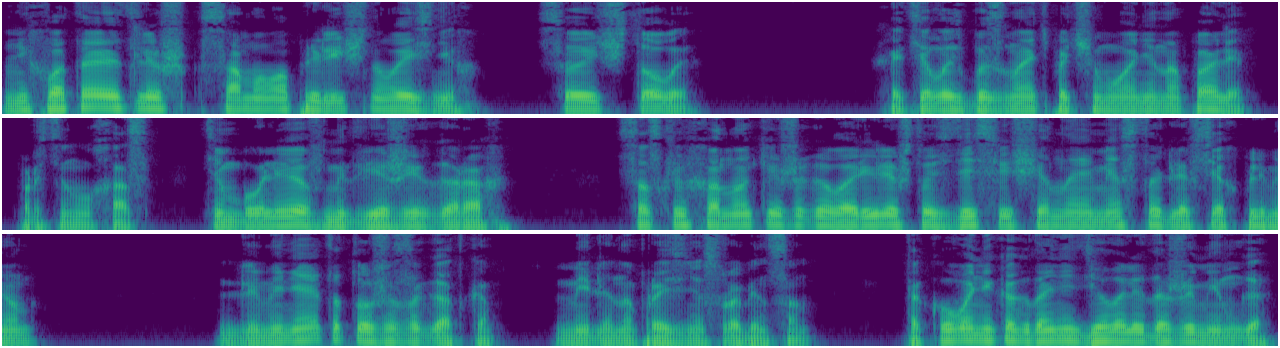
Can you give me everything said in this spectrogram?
Не хватает лишь самого приличного из них — Соичтовы. Хотелось бы знать, почему они напали, — протянул Хас, — тем более в Медвежьих горах. Сосквиханоки же говорили, что здесь священное место для всех племен. Для меня это тоже загадка, — медленно произнес Робинсон. Такого никогда не делали даже Минго.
